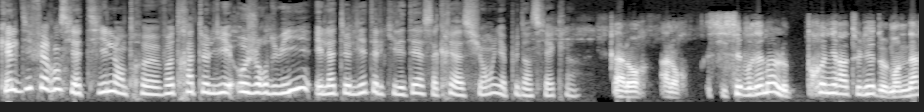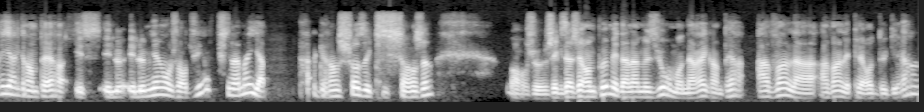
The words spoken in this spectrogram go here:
Quelle différence y a-t-il entre votre atelier aujourd'hui et l'atelier tel qu'il était à sa création il y a plus d'un siècle? Alors, alors, si c'est vraiment le premier atelier de mon arrière-grand-père et, le, et le mien aujourd'hui, finalement, il n'y a pas grand-chose qui change. Bon, j'exagère un peu, mais dans la mesure où mon arrière-grand-père, avant, la, avant les périodes de guerre,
